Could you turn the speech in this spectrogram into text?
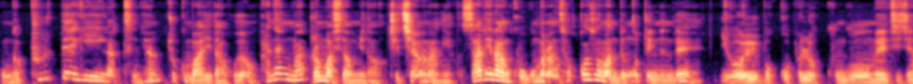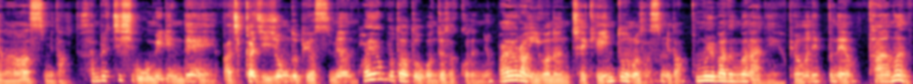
뭔가 풀떼기 같은 향 조금 많이 나고요. 한약 맛? 그런 맛이 납니다. 제 취향은 아니에요. 쌀이랑 고구마랑 섞어서 만든 것도 있는데 이걸 먹고 별로 궁금해지진 않았습니다. 375ml인데 아직까지 이 정도 비었으면 화요보다도 먼저 샀거든요. 화요랑 이거는 제 개인 돈으로 샀습니다. 선물 받은 건 아니에요. 병은 이쁘네요. 다음은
